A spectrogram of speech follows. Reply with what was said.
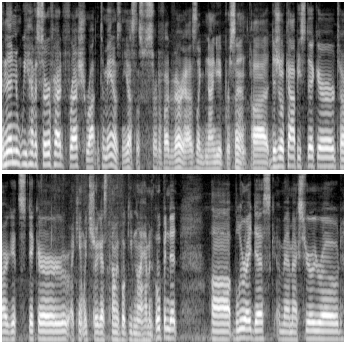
And then we have a certified fresh Rotten Tomatoes. And yes, this was certified very high. It's like 98%. Uh, digital copy sticker, Target sticker. I can't wait to show you guys the comic book, even though I haven't opened it. Uh, Blu-ray disc, Mad Max Fury Road.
